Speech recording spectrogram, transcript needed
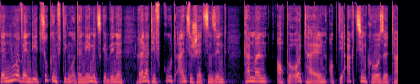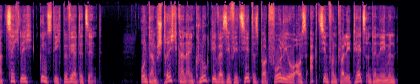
Denn nur wenn die zukünftigen Unternehmensgewinne relativ gut einzuschätzen sind, kann man auch beurteilen, ob die Aktienkurse tatsächlich günstig bewertet sind. Unterm Strich kann ein klug diversifiziertes Portfolio aus Aktien von Qualitätsunternehmen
